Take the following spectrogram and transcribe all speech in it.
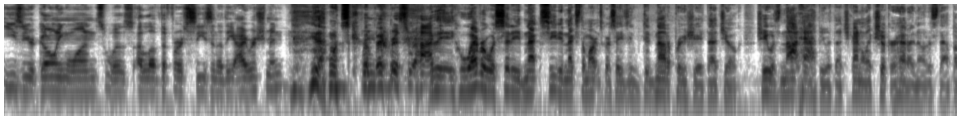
easier going ones was I love the first season of The Irishman. that was From. Chris Rock. The, whoever was sitting next, seated next to Martin Scorsese did not appreciate that joke. She was not happy with that. She kind of like shook her head. I noticed that, but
